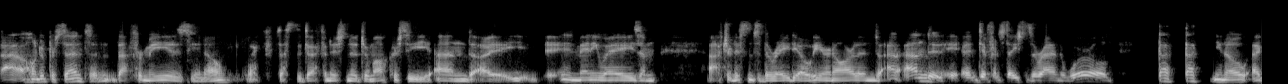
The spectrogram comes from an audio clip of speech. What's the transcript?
A hundred percent, and that for me is, you know, like that's the definition of democracy. And I, in many ways, I'm after listening to the radio here in Ireland and, and in different stations around the world. That that you know, a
